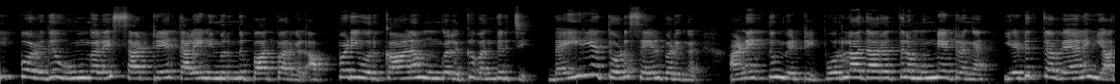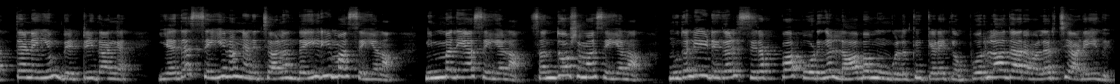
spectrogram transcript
இப்பொழுது உங்களை சற்றே தலை நிமிர்ந்து பார்ப்பார்கள். அப்படி ஒரு காலம் உங்களுக்கு வந்துருச்சு. தைரியத்தோடு செயல்படுங்கள். அனைத்தும் வெற்றி. பொருளாதாரத்தில் முன்னேற்றங்க. எடுத்த வேலை அத்தனையும் வெற்றி தாங்க. எதை செய்யணும்னு நினைச்சாலும் தைரியமாக செய்யலாம். நிம்மதியாக செய்யலாம். சந்தோஷமாக செய்யலாம். முதலீடுகள் சிறப்பாக போடுங்க. லாபம் உங்களுக்கு கிடைக்கும். பொருளாதார வளர்ச்சி அடையுது.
